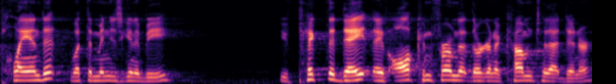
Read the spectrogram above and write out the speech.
planned it, what the menu is going to be. You've picked the date, they've all confirmed that they're going to come to that dinner.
